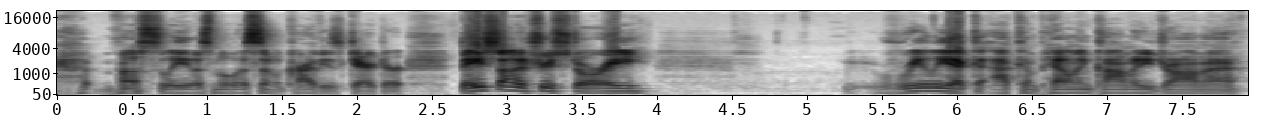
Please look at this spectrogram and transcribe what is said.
Mostly it was Melissa McCarthy's character, based on a true story. Really a, a compelling comedy drama.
